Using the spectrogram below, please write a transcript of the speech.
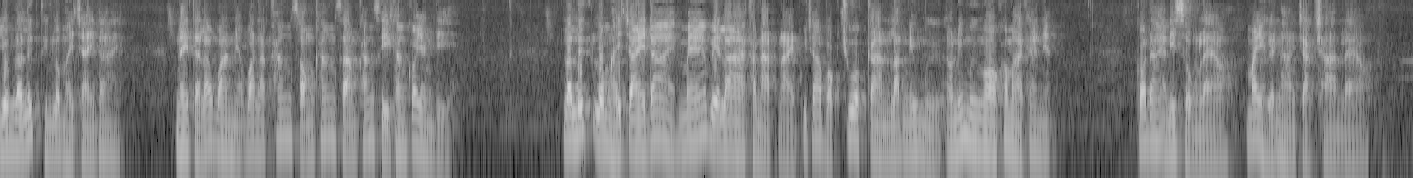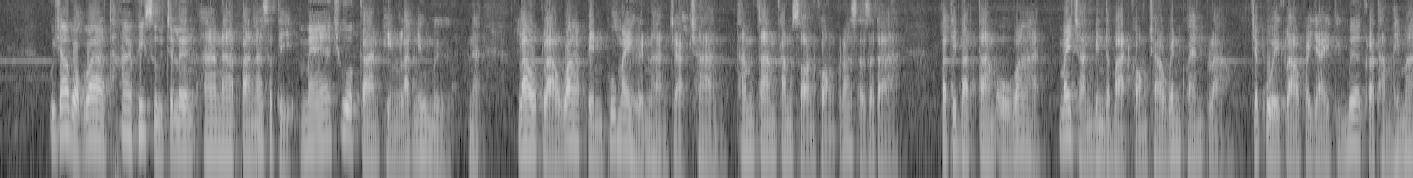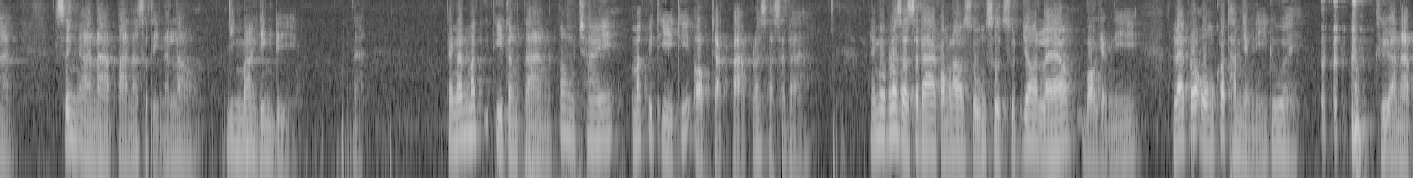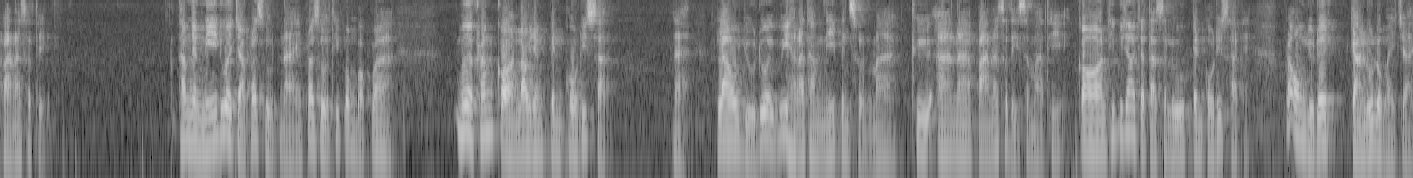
โยมระลึกถึงลมหายใจได้ ในแต่ละวันเนี่ยวันละครั้งสองครั้งสามครั้งสี่ครั้งก็ยังดี ระลึกลมหายใจได้แม้เวลาขนาดไหนผู้เจ้าบอกชั่วการลัดนิ้วมือ เอานิ้วมืองอเข้ามาแค่นี้ก็ได้อานิสงส์แล้ว ไม่เหินห่างจากฌานแล้วผู้เจ้าบอกว่าถ้าภิกษุเจริญอาณาปานสติ แม้ชั่วการเพียงลัดนิ้วมือนะเรากล่าวว่าเป็นผู้ไม่เหินห่างจากฌานทำตามคำสอนของพระศาสดา ปฏิบัติตามโอวาทไม่ฉันบินตบาตของชาวเว้นแคว้นเปล่า จะป่วยกล่าวไปใหญ่ถึงเมื่อกระทำให้มาก ซึ่งอาณาปานสตินั้นเล่ายิ่งมากยิ่งดีนะดังนั้นมรรควิธีต่างๆ ต้องใช้มรรควิธีที่ออกจากปากพระศาสดา ในเมื่อพระศาสดาของเราสูงสุดสุดยอดแล้วบอกอย่างนี้ และพระองค์ก็ทำอย่างนี้ด้วย คืออานาปานสติทำอย่างนี้ด้วยจากพระสูตรไหน พระสูตรที่พระองค์บอกว่า เมื่อครั้งก่อนเรายังเป็นโพธิสัตว์นะเเราอยู่ด้วยวิหารธรรมนี้เป็นส่วนมาก คืออาณาปานสติสมาธิ ก่อนที่พระเจ้าจะตรัสรู้เป็นโพธิสัตว์เนี่ยพระองค์อยู่ด้วยการรู้ลมหายใจ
